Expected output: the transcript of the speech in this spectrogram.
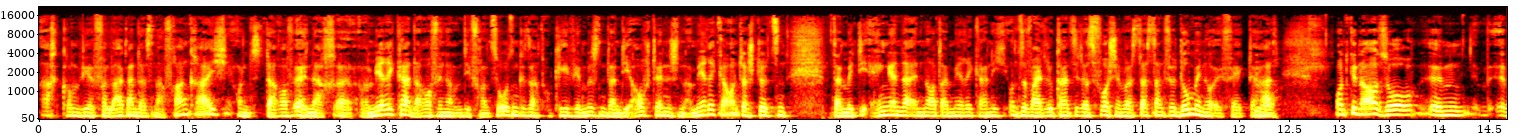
ach komm, wir verlagern das nach Frankreich und darauf äh, nach äh, Amerika. Daraufhin haben die Franzosen gesagt, okay, wir müssen dann die Aufständischen Amerika unterstützen, damit die Engländer in Nordamerika nicht und so weiter. Du kannst dir das vorstellen, was das dann für Dominoeffekte ja. hat. Und genau so ähm, äh,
